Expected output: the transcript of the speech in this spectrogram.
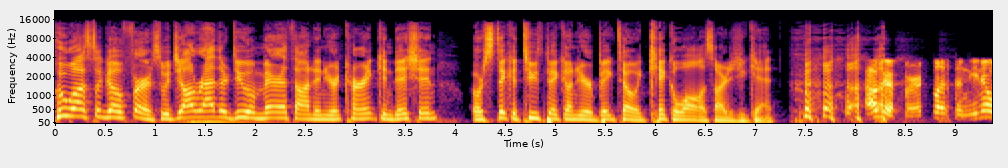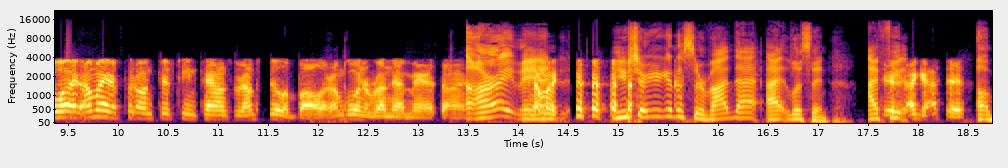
who wants to go first? Would y'all rather do a marathon in your current condition or stick a toothpick under your big toe and kick a wall as hard as you can? I'll go first. Listen, you know what? I might have put on 15 pounds, but I'm still a baller. I'm going to run that marathon. All right, man. gonna, you sure you're going to survive that? I listen. I Dude, feel I got this. a,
